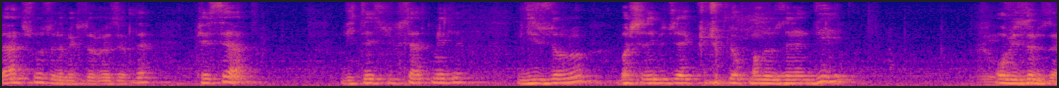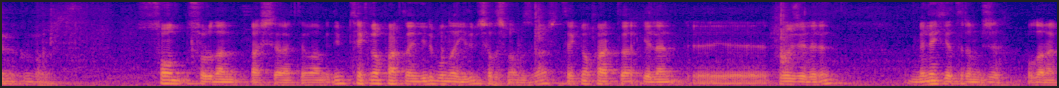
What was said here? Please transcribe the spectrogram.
ben şunu söylemek istiyorum özetle. PESİAD vites yükseltmeli, vizyonu başarabileceği küçük lokmalar üzerine değil, o vizyon üzerine kurmalı. Son sorudan başlayarak devam edeyim. Teknopark'la ilgili bununla ilgili bir çalışmamız var. Teknopark'ta gelen e, projelerin melek yatırımcı olarak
